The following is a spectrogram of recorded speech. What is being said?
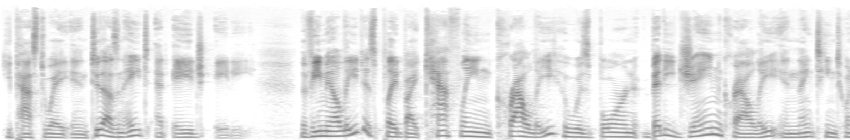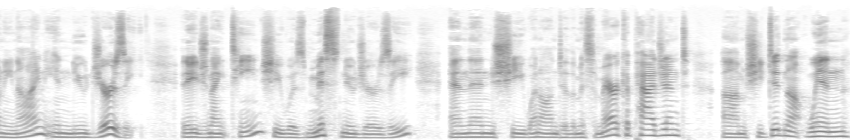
He passed away in 2008 at age 80. The female lead is played by Kathleen Crowley, who was born Betty Jane Crowley in 1929 in New Jersey. At age 19, she was Miss New Jersey, and then she went on to the Miss America pageant. Um, she did not win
